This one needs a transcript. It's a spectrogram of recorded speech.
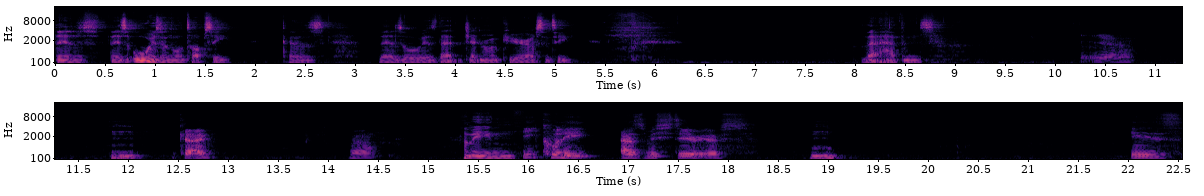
there's there's always an autopsy because there's always that general curiosity that happens. Yeah. Mm. Okay. Well, I mean, equally as mysterious mhm. is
